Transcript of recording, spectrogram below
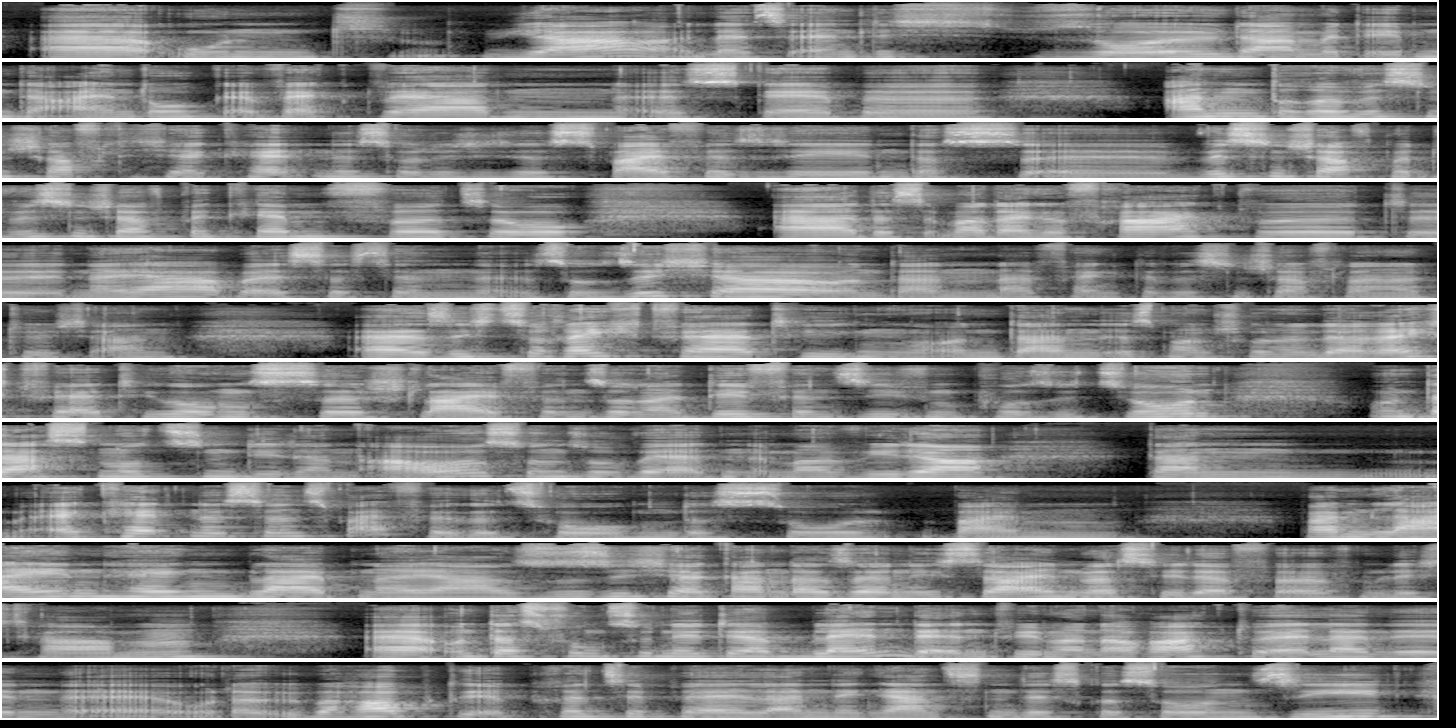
Äh, und ja, letztendlich soll damit eben der Eindruck erweckt werden, es gäbe andere wissenschaftliche Erkenntnisse oder dieses Zweifel sehen, dass äh, Wissenschaft mit Wissenschaft bekämpft wird, so äh, dass immer da gefragt wird, äh, naja, aber ist das denn so sicher? Und dann äh, fängt der Wissenschaftler natürlich an, äh, sich zu rechtfertigen und dann ist man schon in der Rechtfertigungsschleife in so einer defensiven Position und das nutzen die dann aus und so werden immer wieder dann Erkenntnisse in Zweifel gezogen, dass so beim beim Laien hängen bleibt, naja, so sicher kann das ja nicht sein, was sie da veröffentlicht haben. Äh, und das funktioniert ja blendend, wie man auch aktuell an den äh, oder überhaupt prinzipiell an den ganzen Diskussionen sieht,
